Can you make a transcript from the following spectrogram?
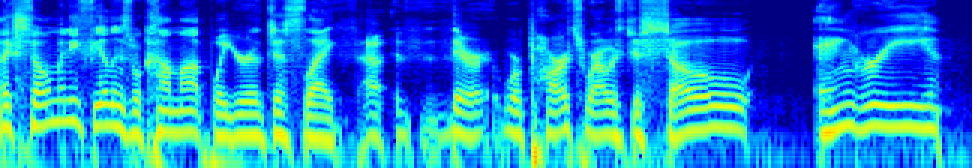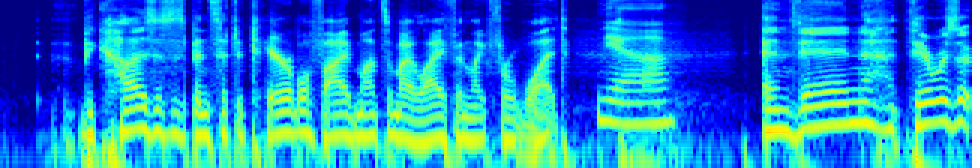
like so many feelings will come up where you're just like uh, there were parts where i was just so angry because this has been such a terrible five months of my life and like for what Yeah. and then there was a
